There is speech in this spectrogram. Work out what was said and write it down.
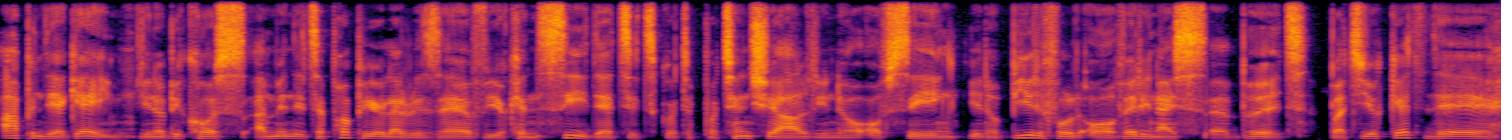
up in their game, you know, because I mean, it's a popular reserve. You can see that it's got a potential, you know, of seeing, you know, beautiful or very nice uh, birds. But you get there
